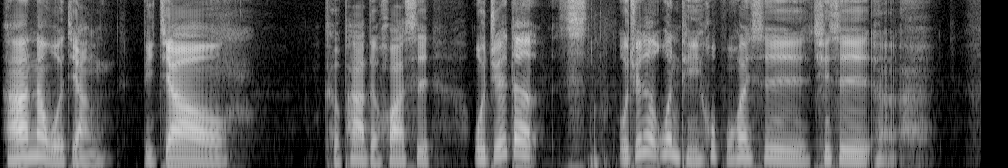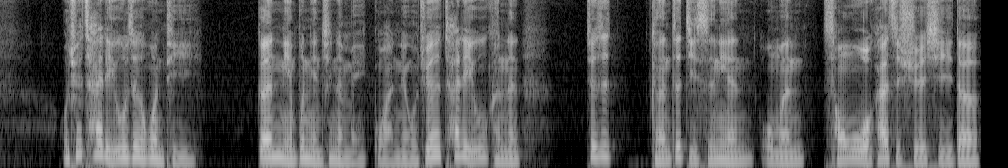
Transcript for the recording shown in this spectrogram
啊，那我讲比较。可怕的话是，我觉得，我觉得问题会不会是，其实，呃，我觉得拆礼物这个问题跟年不年轻人没关呢。我觉得拆礼物可能就是，可能这几十年我们从我开始学习的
